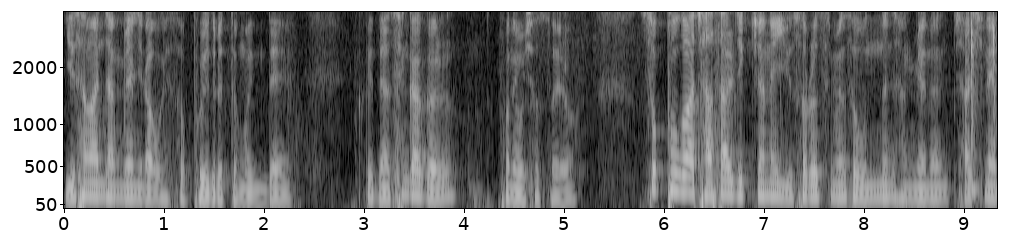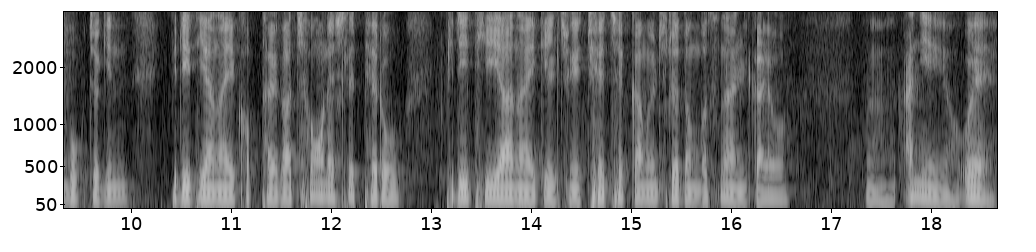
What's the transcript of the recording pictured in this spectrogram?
이상한 장면이라고 해서 보여드렸던 건데 그에 대한 생각을 보내오셨어요. 숙부가 자살 직전에 유서를 쓰면서 웃는 장면은 자신의 목적인 비리디아나의 겁탈과 청혼의 실패로 비리디아나에게 일종의 죄책감을 주려던 것은 아닐까요? 어, 아니에요. 왜?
